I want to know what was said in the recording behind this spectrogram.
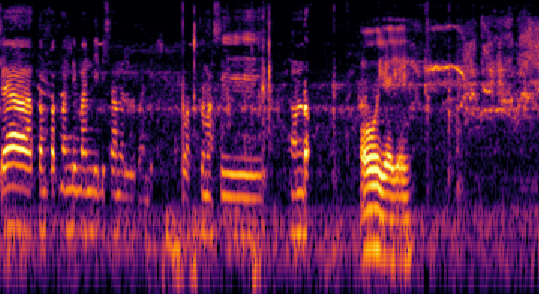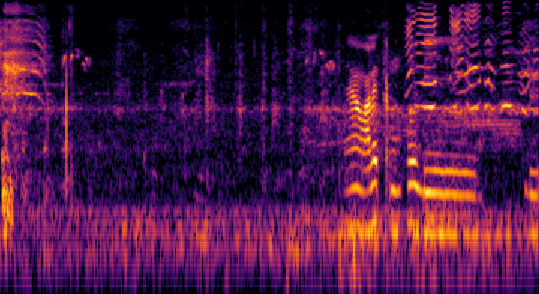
Saya tempat mandi-mandi di sana dulu mandi. Waktu masih mondok. oh iya iya iya. Nah, walet kumpul di di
